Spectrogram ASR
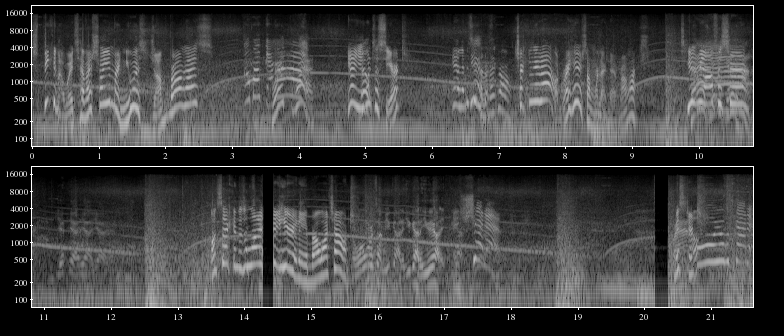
Speaking of which, have I shown you my newest jump, bro, guys? Oh my god. What? What? Yeah, you want to see it? Yeah, let me see. Yeah, let me let's go. Checking it out. Right here, somewhere like that, bro. Watch. Excuse me, officer. Yeah, yeah, yeah, yeah. One second. There's a lot of shit here today, bro. Watch out. No, one more time. You got it. You got it. You got it. Hey, shut up. Mr. Oh, you almost got it.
